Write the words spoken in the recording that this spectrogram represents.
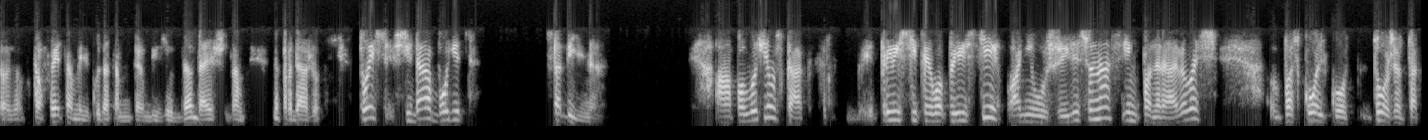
в кафе там, или куда там, там везут, да, дальше там на продажу. То есть всегда будет стабильно. А получилось как? Привести-то его привести, они ужились у нас, им понравилось, поскольку тоже так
